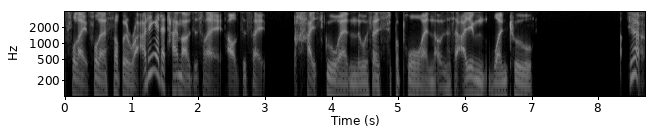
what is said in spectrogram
for like for like subway ride. I think at the time I was just like, I was just like high school and it was like super poor and I was just like, I didn't want to. Yeah.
